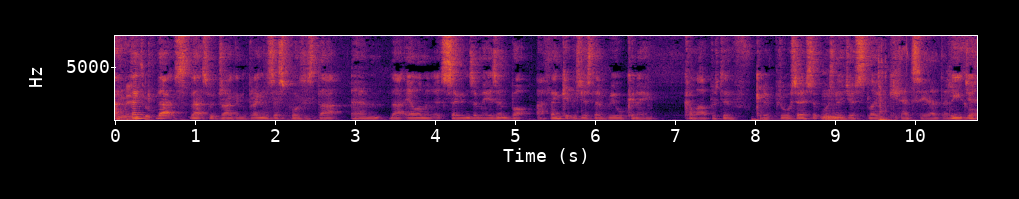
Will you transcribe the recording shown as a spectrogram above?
I mental. think that's that's what Dragon brings. I suppose is that um, that element. It sounds amazing, but I think it was just a real kind of collaborative kind of process. It wasn't Mhm. just like He did say that, didn't he he? just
